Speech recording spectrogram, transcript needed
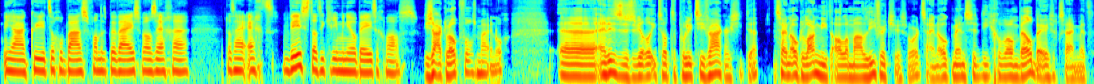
ja, kun je toch op basis van het bewijs wel zeggen dat hij echt wist dat hij crimineel bezig was. Die zaak loopt volgens mij nog. Uh, en dit is dus wel iets wat de politie vaker ziet. Hè? Het zijn ook lang niet allemaal lievertjes hoor. Het zijn ook mensen die gewoon wel bezig zijn met,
